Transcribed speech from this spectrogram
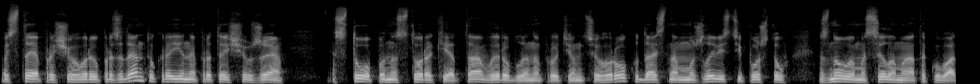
ось те, про що говорив президент України, про те, що вже 100 понад 100 ракет та вироблено протягом цього року, дасть нам можливість і поштовх з новими силами атакувати.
